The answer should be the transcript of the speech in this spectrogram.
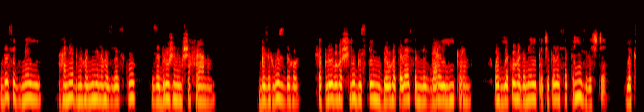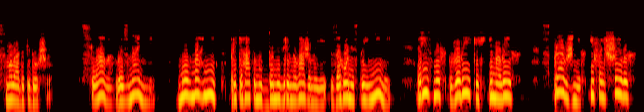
Досить з неї ганебного ніниного зв'язку з одруженим шафраном, безглуздого, хапливого шлюбу з тим довготелесим нездарою лікарем, від якого до неї причепилося прізвище, як смола до підошви. Слава, визнання, мов магніт, притягатимуть до неврівноваженої загонистої ніни різних великих і малих, справжніх і фальшивих,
